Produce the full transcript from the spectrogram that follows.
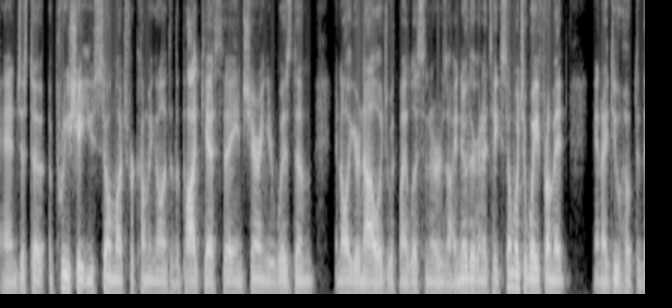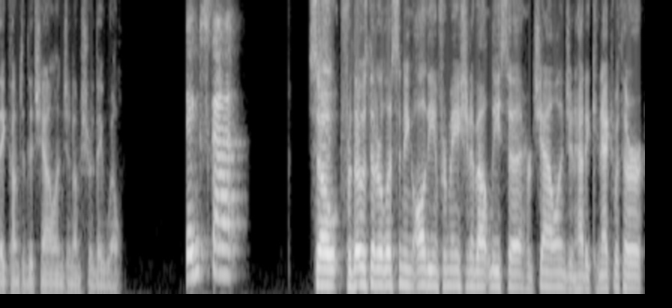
And just to appreciate you so much for coming on to the podcast today and sharing your wisdom and all your knowledge with my listeners. I know they're going to take so much away from it. And I do hope that they come to the challenge, and I'm sure they will. Thanks, Scott. So, for those that are listening, all the information about Lisa, her challenge, and how to connect with her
